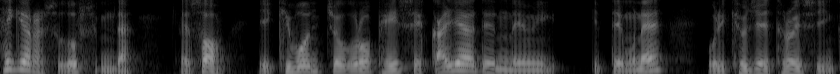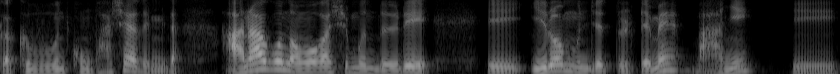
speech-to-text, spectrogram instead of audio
해결할 수가 없습니다. 그래서 이 기본적으로 베이스에 깔려야 되는 내용이기 때문에 우리 교재에 들어있으니까 그 부분 공부하셔야 됩니다. 안 하고 넘어가신 분들이 이, 이런 문제들 때문에 많이 이,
